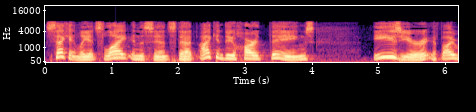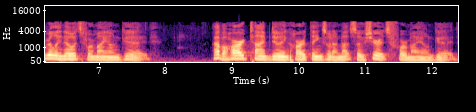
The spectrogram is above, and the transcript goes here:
Secondly, it's light in the sense that I can do hard things easier if I really know it's for my own good. I have a hard time doing hard things when I'm not so sure it's for my own good.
